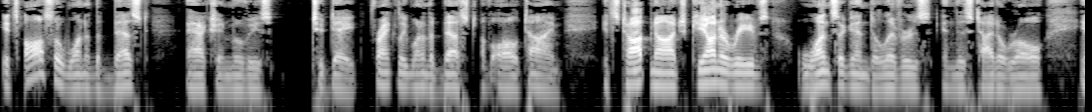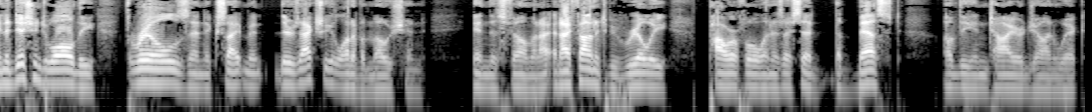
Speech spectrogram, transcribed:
It's also one of the best action movies to date. Frankly, one of the best of all time. It's top notch. Keanu Reeves once again delivers in this title role. In addition to all the thrills and excitement, there's actually a lot of emotion in this film, and I and I found it to be really powerful. And as I said, the best of the entire John Wick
